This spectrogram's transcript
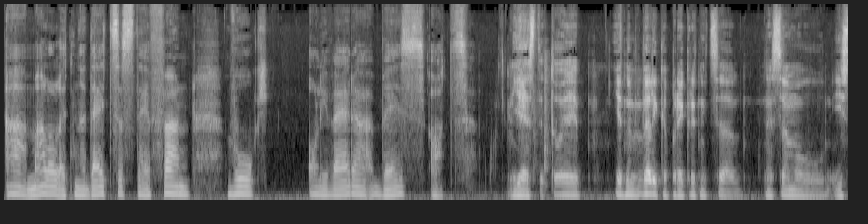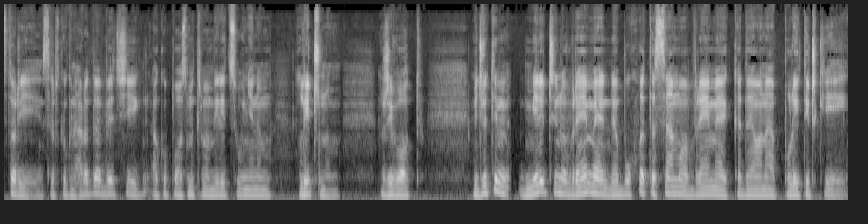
a maloletna deca Stefan, Vuk, Olivera bez oca. Jeste, to je jedna velika prekretnica ne samo u istoriji srpskog naroda, već i ako posmatramo Milicu u njenom ličnom životu. Međutim, Miličino vreme ne obuhvata samo vreme kada je ona politički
